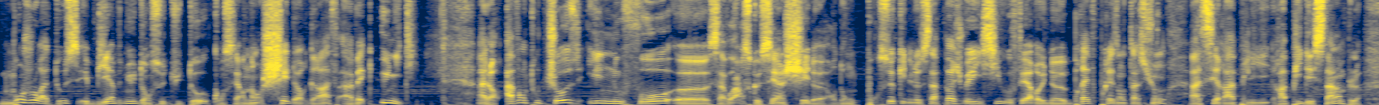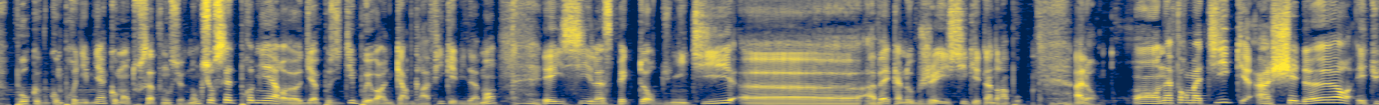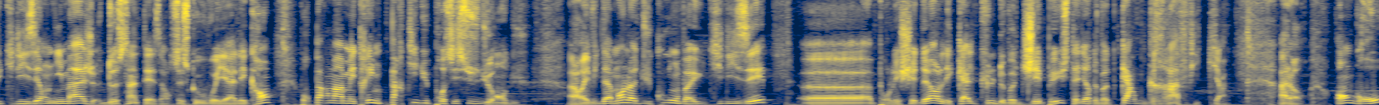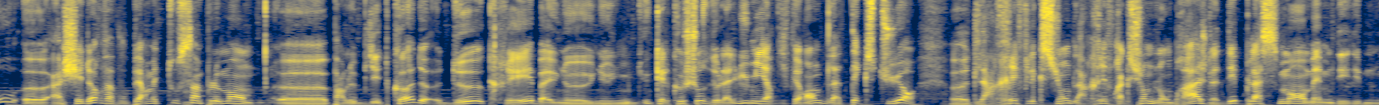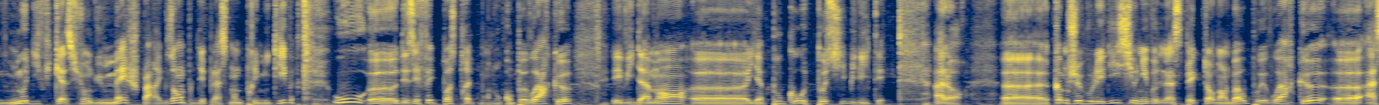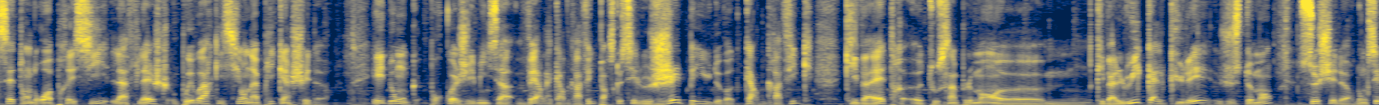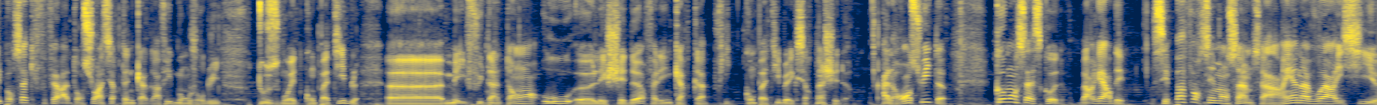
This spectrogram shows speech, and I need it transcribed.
Bonjour à tous et bienvenue dans ce tuto concernant Shader Graph avec Unity. Alors avant toute chose, il nous faut euh, savoir ce que c'est un shader. Donc pour ceux qui ne le savent pas, je vais ici vous faire une brève présentation assez rapide et simple pour que vous compreniez bien comment tout ça fonctionne. Donc sur cette première euh, diapositive, vous pouvez voir une carte graphique évidemment, et ici l'inspecteur d'Unity euh, avec un objet ici qui est un drapeau. Alors en informatique, un shader est utilisé en image de synthèse. Alors c'est ce que vous voyez à l'écran pour paramétrer une partie du processus du rendu. Alors évidemment là du coup on va utiliser euh, pour les shaders les calculs de votre GPU, c'est-à-dire de votre carte graphique. Alors en gros euh, un shader va vous permettre tout simplement euh, par le biais de code de créer bah, quelque chose de la lumière différente, de la texture, de la réflexion, de la réfraction, de l'ombrage, de la déplacement même des modification du mesh par exemple, déplacement de primitives ou euh, des effets de post-traitement. Donc on peut voir que évidemment euh, il y a beaucoup de possibilités. Alors euh, comme je vous l'ai dit ici au niveau de l'inspecteur dans le bas, vous pouvez voir que à cet endroit précis, la flèche, vous pouvez voir qu'ici on applique un shader. Et donc, pourquoi j'ai mis ça vers la carte graphique Parce que c'est le GPU de votre carte graphique qui va être euh, tout simplement, euh, qui va lui calculer justement ce shader. Donc c'est pour ça qu'il faut faire attention à certaines cartes graphiques. Bon, aujourd'hui, tous vont être compatibles, euh, mais il fut un temps où les shaders, fallait une carte graphique compatible avec certains shaders. Alors ensuite, comment ça se code? Bah regardez, c'est pas forcément simple, ça n'a rien à voir ici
